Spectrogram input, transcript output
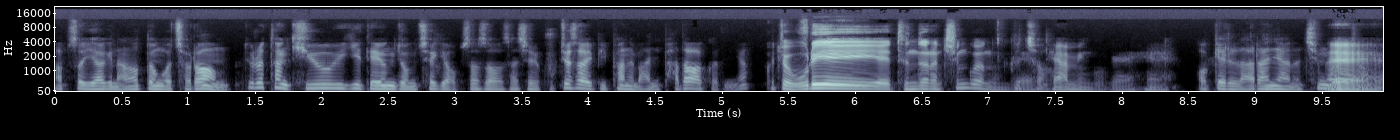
앞서 이야기 나눴던 것처럼 뚜렷한 기후 위기 대응 정책이 없어서 사실 국제사회 비판을 많이 받아왔거든요. 그렇죠. 우리의 든든한 친구였는데 그쵸. 대한민국에. 예. 어깨를 나란히 하는 친구였죠.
